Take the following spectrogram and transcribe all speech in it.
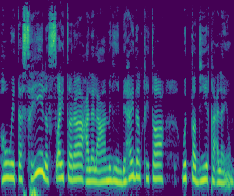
هو تسهيل السيطرة على العاملين بهيدا القطاع والتضييق عليهم.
